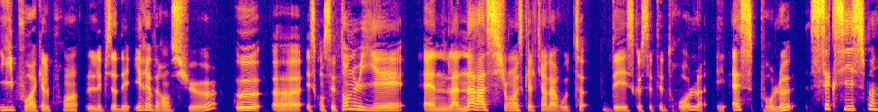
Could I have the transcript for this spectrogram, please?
I pour à quel point l'épisode est irrévérencieux, E euh, est-ce qu'on s'est ennuyé, N la narration, est-ce qu'elle tient la route, D est-ce que c'était drôle, et S pour le sexisme.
